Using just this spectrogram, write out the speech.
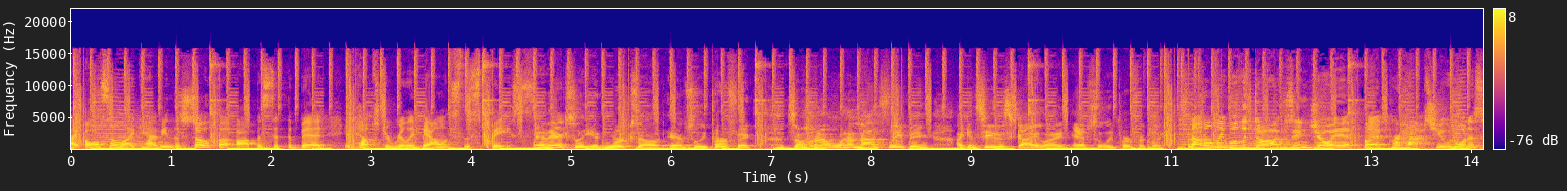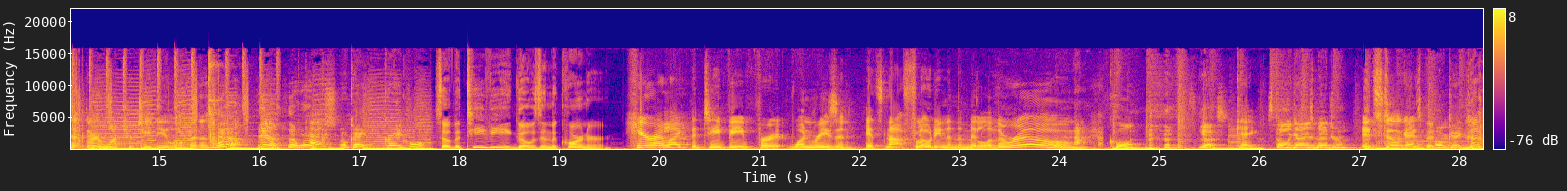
I also like having the sofa opposite the bed. It helps to really balance the space. And actually, it works out absolutely perfect. So when I'm, when I'm not sleeping, I can see the skyline absolutely perfectly. Not only will the dogs enjoy it, but perhaps you would want to sit there and watch your TV a little bit as well. Yeah, yeah, that works. Okay, great. Cool. So the TV goes in the corner. Here I like the TV for one reason. It's not floating in the middle of the room. Cool? Yes. Okay. Still a guy's bedroom? It's still a guy's bedroom. Okay, good.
